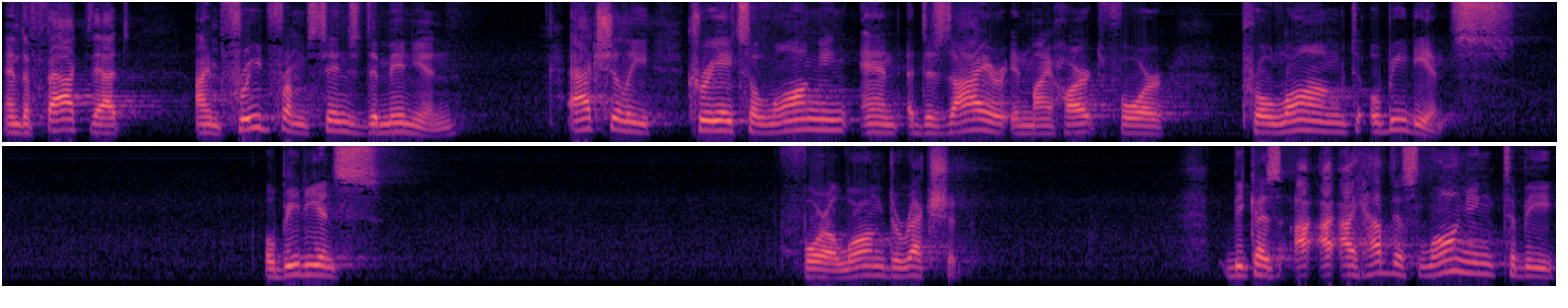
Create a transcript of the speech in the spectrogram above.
and the fact that I'm freed from sin's dominion actually creates a longing and a desire in my heart for prolonged obedience. Obedience for a long direction. Because I, I, have this longing to be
